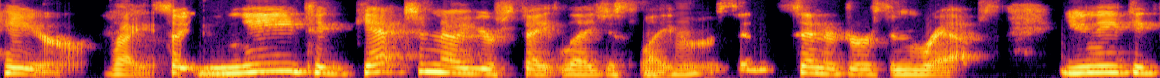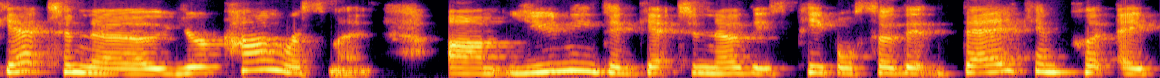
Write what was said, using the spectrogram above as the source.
care. Right. So you need to get to know your state legislators mm-hmm. and senators and reps. You need to get to know your congressman. Um, you need to get to know these people so that they can put a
